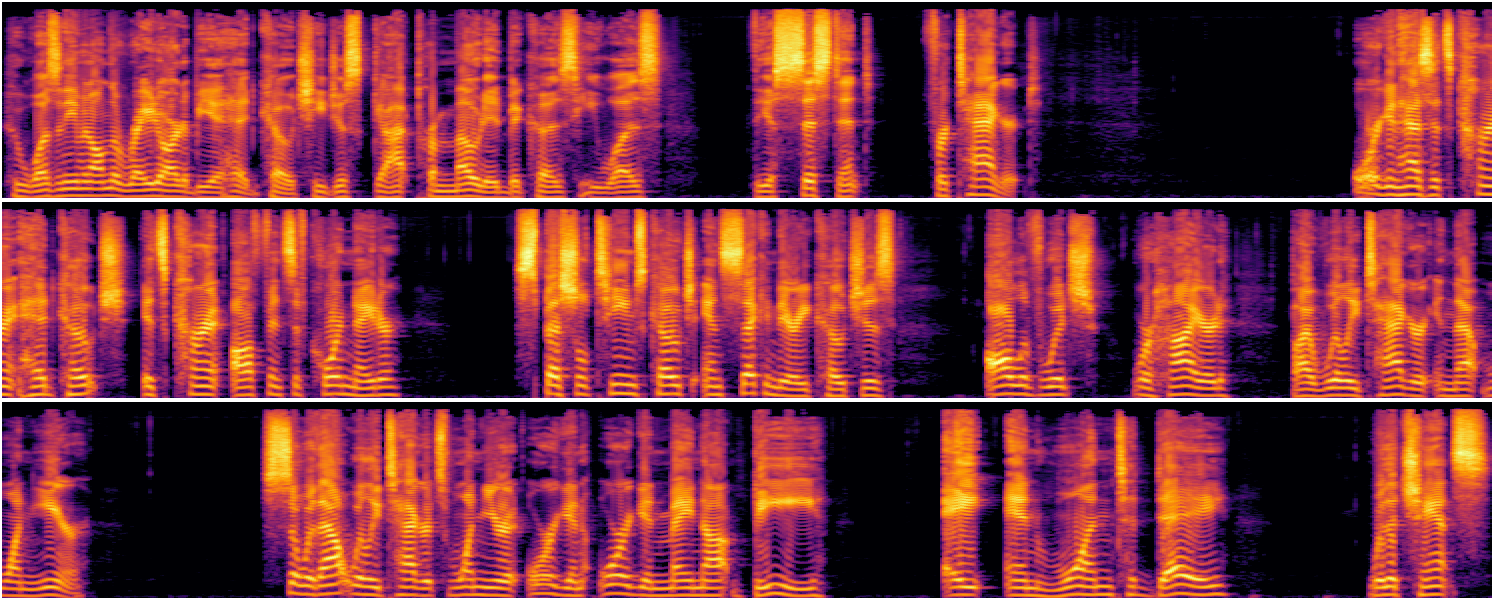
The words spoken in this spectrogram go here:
who wasn't even on the radar to be a head coach. He just got promoted because he was the assistant for Taggart. Oregon has its current head coach, its current offensive coordinator, special teams coach, and secondary coaches, all of which were hired by Willie Taggart in that one year. So without Willie Taggart's one year at Oregon, Oregon may not be 8 and 1 today with a chance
